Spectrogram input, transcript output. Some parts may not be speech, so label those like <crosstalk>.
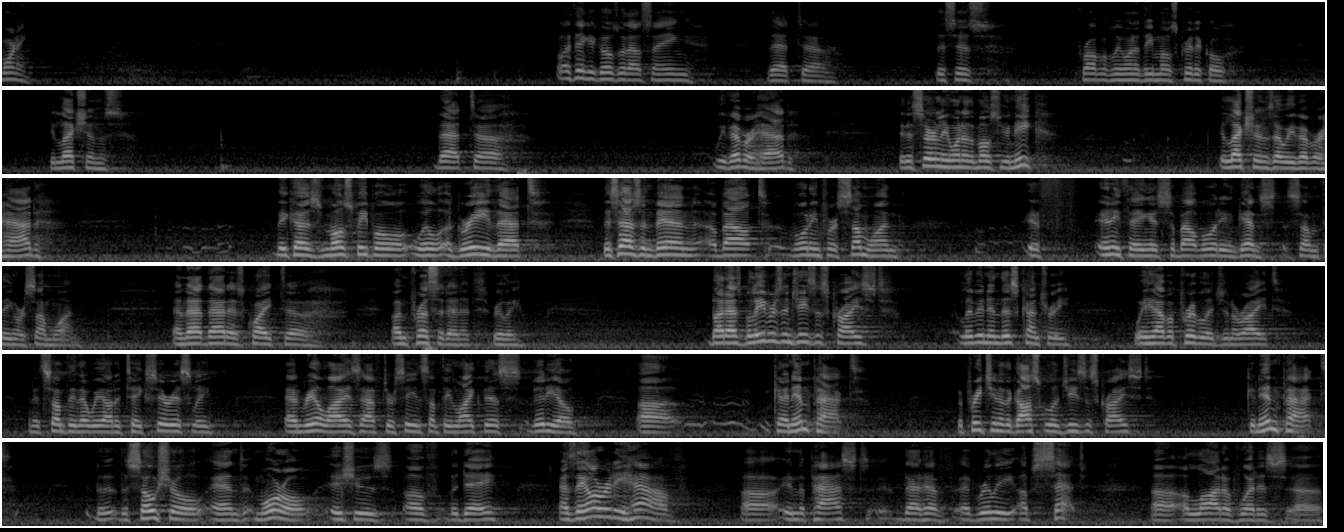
Good morning. Well, I think it goes without saying that uh, this is probably one of the most critical elections that uh, we've ever had. It is certainly one of the most unique elections that we've ever had because most people will agree that this hasn't been about voting for someone. If anything, it's about voting against something or someone. And that, that is quite uh, unprecedented, really. But as believers in Jesus Christ, living in this country, we have a privilege and a right. And it's something that we ought to take seriously and realize after seeing something like this video uh, can impact the preaching of the gospel of Jesus Christ, can impact the, the social and moral issues of the day, as they already have uh, in the past that have, have really upset uh, a lot of what is, uh,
